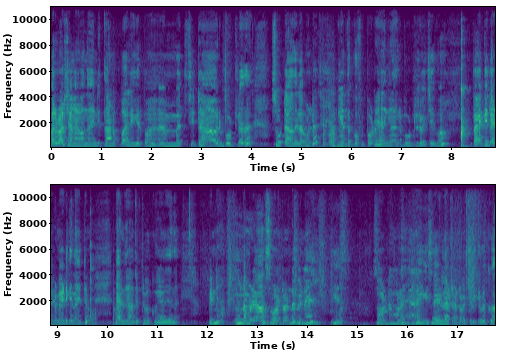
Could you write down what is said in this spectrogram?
പല പ്രാവശ്യം അങ്ങനെ വന്നു. അതിന്റെ തണുപ്പ് അല്ലെങ്കിൽ ഈർപ്പം വെച്ചിട്ട് ആ ഒരു ബോട്ടിൽ അത് സൂട്ടാകുന്നില്ല അതുകൊണ്ട് ഇങ്ങനത്തെ കോഫി പൗഡർ ഞാൻ ഇങ്ങനെ തന്നെ ബോട്ടിൽ വെച്ചേക്കുക പാക്കറ്റായിട്ട് മേടിക്കുന്ന ഐറ്റം ഞാൻ ഇതിനകത്ത് ഇട്ട് വെക്കുകയാണ് ചെയ്യുന്നത്. പിന്നെ നമ്മുടെ ആ സോൾട്ട് ഉണ്ട്. പിന്നെ ഈ സോൾട്ടും കൂടെ ഞാൻ ഈ സൈഡിലായിട്ടാണ് വെച്ചിരിക്കുക വെക്കുക.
